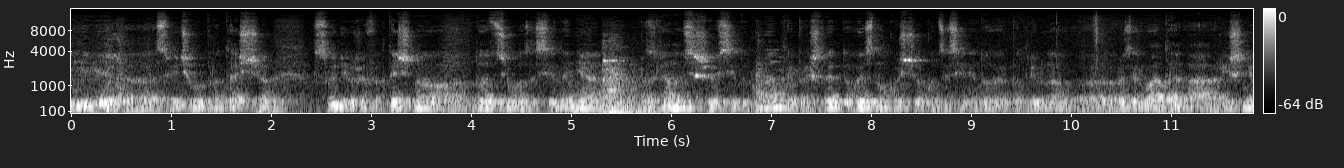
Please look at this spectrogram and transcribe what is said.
і е, свідчило про те, що судді вже фактично до цього засідання, розглянувши всі документи, прийшли до висновку, що концесійний договір потрібно розірвати, а рішення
